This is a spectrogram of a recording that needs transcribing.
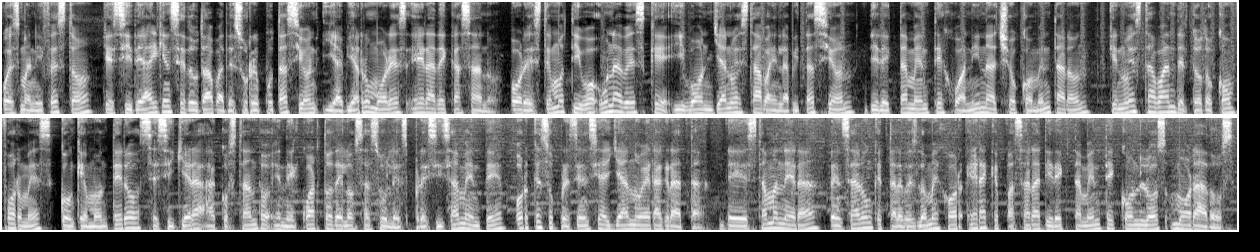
pues manifestó que si de alguien se dudaba de su reputación y había rumores era de Casano. Por este motivo, una vez que Ivonne ya no estaba en la habitación, directamente Juan y Nacho comentaron que no estaban del todo conformes con que Montero se siguiera acostando en el cuarto de los azules precisamente porque su presencia ya no era grata. De esta manera, pensaron que tal vez lo mejor era que pasara directamente con los morados,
